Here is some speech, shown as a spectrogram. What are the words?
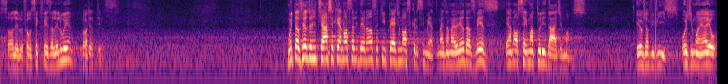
Só aleluia. Foi você que fez aleluia? Glória a Deus. Muitas vezes a gente acha que é a nossa liderança que impede o nosso crescimento, mas na maioria das vezes é a nossa imaturidade, irmãos. Eu já vivi isso. Hoje de manhã eu,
